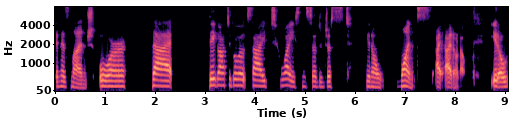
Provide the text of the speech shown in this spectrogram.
in his lunch or that they got to go outside twice instead of just, you know, once. I, I don't know. You know,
